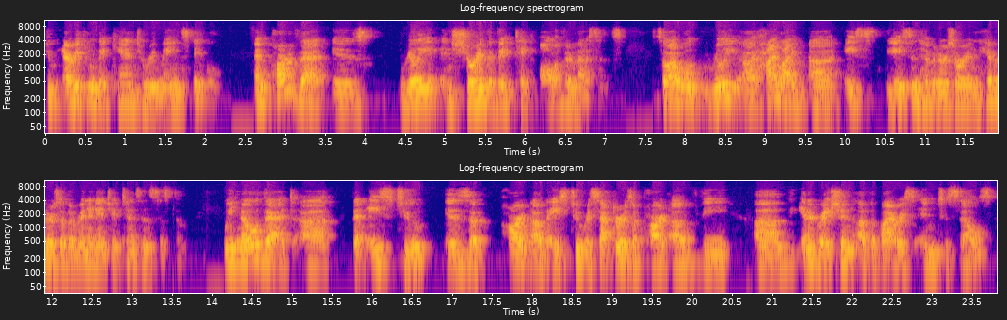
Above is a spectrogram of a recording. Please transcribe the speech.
do everything they can to remain stable. And part of that is really ensuring that they take all of their medicines. So I will really uh, highlight uh, ACE, the ACE inhibitors or inhibitors of the renin angiotensin system. We know that, uh, that ACE2 is a part of ACE2 receptor is a part of the, uh, the integration of the virus into cells.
